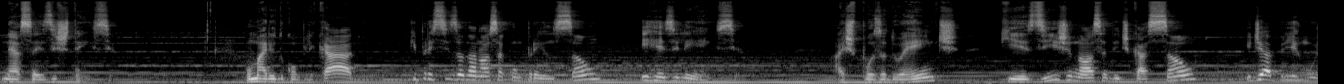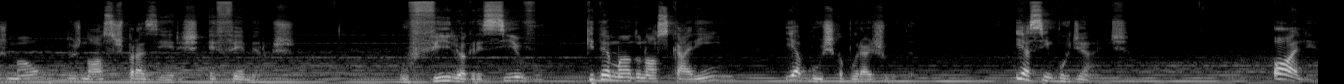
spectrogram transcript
nessa existência. O marido complicado, que precisa da nossa compreensão e resiliência. A esposa doente, que exige nossa dedicação e de abrirmos mão dos nossos prazeres efêmeros o filho agressivo que demanda o nosso carinho e a busca por ajuda. E assim por diante. Olhe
